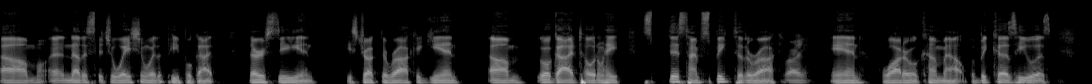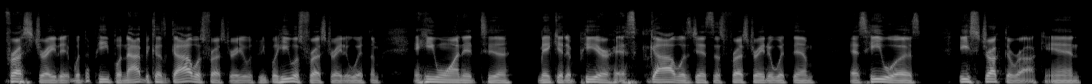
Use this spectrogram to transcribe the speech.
um, another situation where the people got thirsty and he struck the rock again. Um, well, God told him, hey, this time speak to the rock Right. And water will come out. But because he was frustrated with the people, not because God was frustrated with people, he was frustrated with them. And he wanted to make it appear as God was just as frustrated with them as he was. He struck the rock and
